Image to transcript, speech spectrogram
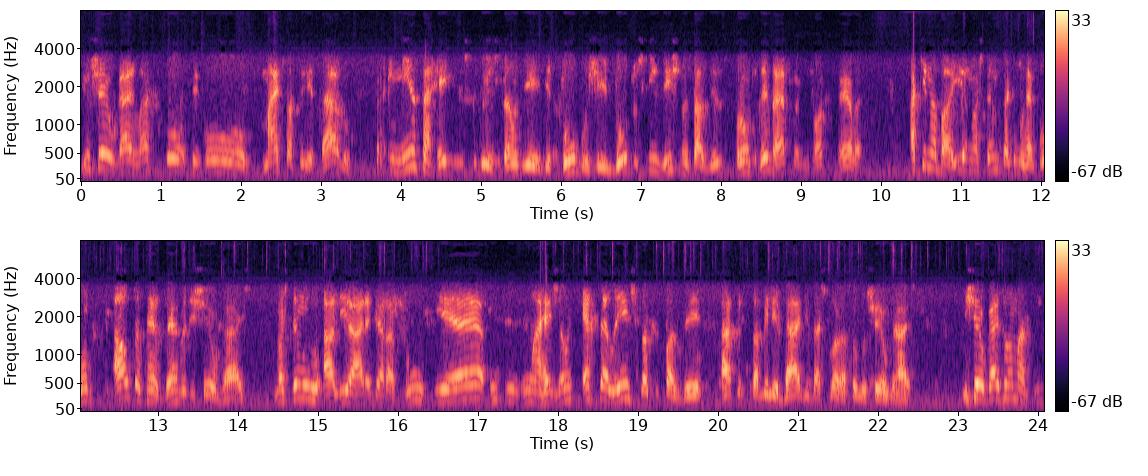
e o shale gas lá ficou, ficou mais facilitado a imensa rede de distribuição de, de, tubos, de dutos que existe nos Estados Unidos, pronto, desde a época de Rockefeller. Aqui na Bahia, nós temos aqui no Recôncavo altas reservas de shale gás. Nós temos ali a área de Aratu, que é uma região excelente para se fazer a sustentabilidade da exploração do shale gás. E shale gás é uma matriz,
